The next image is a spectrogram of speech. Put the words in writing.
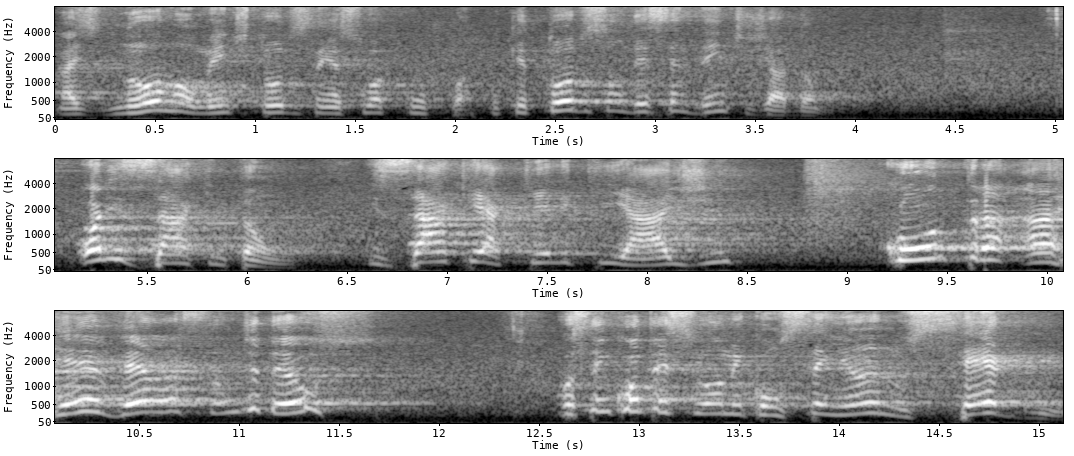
Mas normalmente todos têm a sua culpa, porque todos são descendentes de Adão. Olha Isaac então. Isaac é aquele que age contra a revelação de Deus. Você encontra esse homem com 100 anos, cego,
